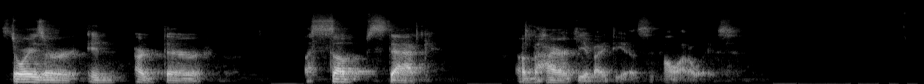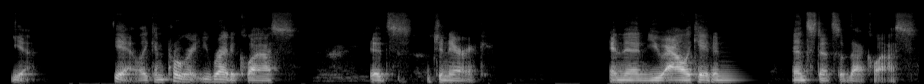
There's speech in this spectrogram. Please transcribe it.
Stories are in are they're a substack of the hierarchy of ideas in a lot of ways. Yeah. Yeah, like in program you write a class, it's generic. And then you allocate an instance of that class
